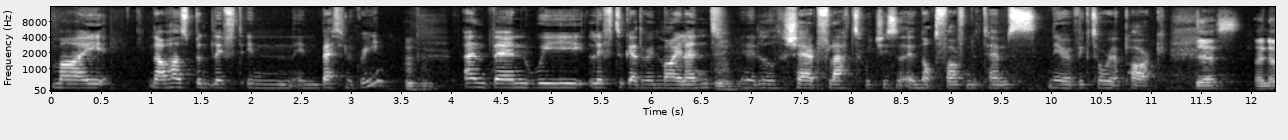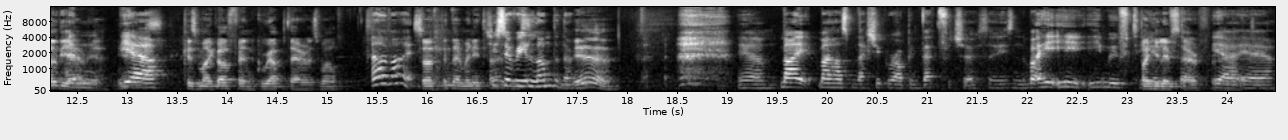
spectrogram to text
my now husband lived in in Bethnal Green, Mhm. and then we lived together in Mile End Mhm. in a little shared flat, which is uh, not far from the Thames near Victoria Park. Yes, I know the And- area. yeah. Because my girlfriend grew up there as well. Oh right, So I've been there many times. she's a real Londoner. Yeah. Yeah, my my husband actually grew up in Bedfordshire, so he's in, but he, he he moved here. But he lived so- there yeah, yeah, yeah.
